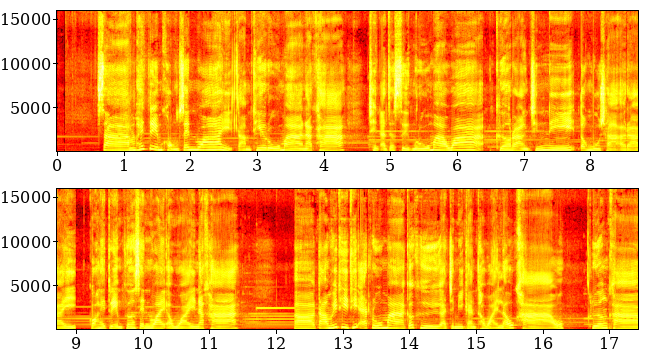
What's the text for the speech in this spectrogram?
3. ให้เตรียมของเส้นไหว้ตามที่รู้มานะคะ เช่นอาจจะสืบรู้มาว่า เครื่องรางชิ้นนี้ต้องบูชาอะไร ก็ให้เตรียมเครื่องเส้นไหว้เอาไว้นะคะาตามวิธีที่แอดรู้มาก็คืออาจจะมีการถวายเหล้าขาว เครื่องคาว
